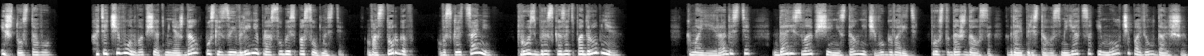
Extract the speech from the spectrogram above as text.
и что с того? Хотя чего он вообще от меня ждал после заявления про особые способности? Восторгов? Восклицаний? Просьбы рассказать подробнее? К моей радости Дарис вообще не стал ничего говорить, просто дождался, когда я перестала смеяться и молча повел дальше.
